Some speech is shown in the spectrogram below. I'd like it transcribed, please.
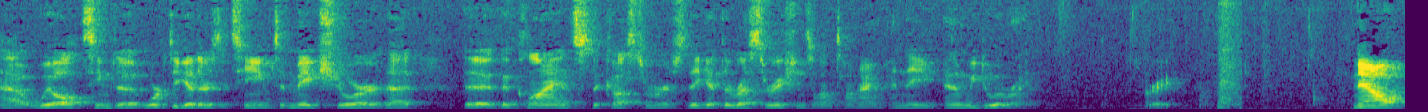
uh, we all seem to work together as a team to make sure that the, the clients, the customers, they get the restorations on time, and they and we do it right. Great. Now,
